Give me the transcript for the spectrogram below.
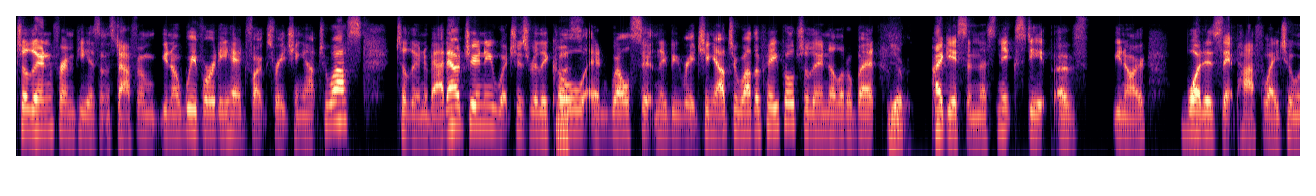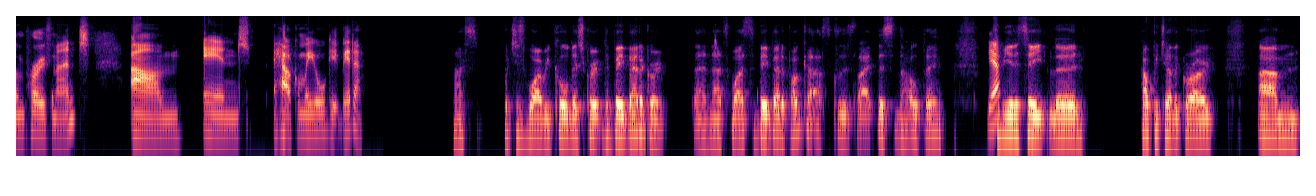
to learn from peers and stuff. And, you know, we've already had folks reaching out to us to learn about our journey, which is really cool. And we'll certainly be reaching out to other people to learn a little bit, yep. I guess, in this next step of, you know, what is that pathway to improvement um, and how can we all get better? Nice. Which is why we call this group the Be Better Group and that's why it's the Be Better podcast because it's like this is the whole thing. Yeah. Community, learn, help each other grow. Um,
